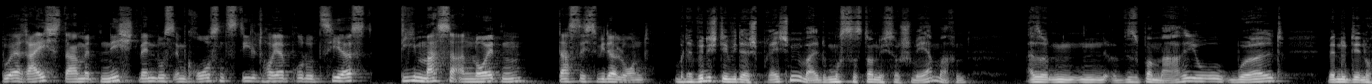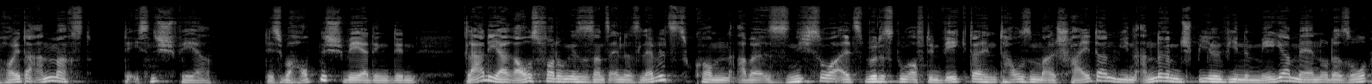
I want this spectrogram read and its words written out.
Du erreichst damit nicht, wenn du es im großen Stil teuer produzierst, die Masse an Leuten, dass sich's wieder lohnt. Aber da würde ich dir widersprechen, weil du musst es doch nicht so schwer machen. Also ein, Super Mario World, wenn du den heute anmachst, der ist nicht schwer. Der ist überhaupt nicht schwer. Den, den, klar, die Herausforderung ist es, ans Ende des Levels zu kommen, aber es ist nicht so, als würdest du auf dem Weg dahin tausendmal scheitern, wie in anderen Spielen, wie in einem Mega Man oder so.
